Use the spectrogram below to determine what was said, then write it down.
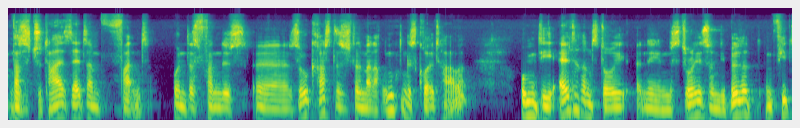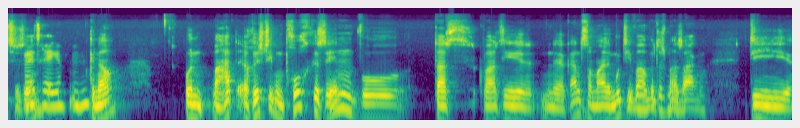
Was ich total seltsam fand. Und das fand ich äh, so krass, dass ich dann mal nach unten gescrollt habe, um die älteren Story, äh, nee, Stories, sondern die Bilder im Feed zu sehen. Beiträge. Mhm. Genau. Und man hat einen richtigen Bruch gesehen, wo das quasi eine ganz normale Mutti war, würde ich mal sagen, die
